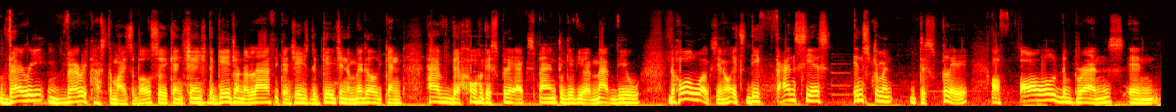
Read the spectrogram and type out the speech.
very very customizable. So you can change the gauge on the left you can change the gauge in the middle you can have the whole display expand to give you a map view. The whole works you know it's the fanciest instrument display of all the brands in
